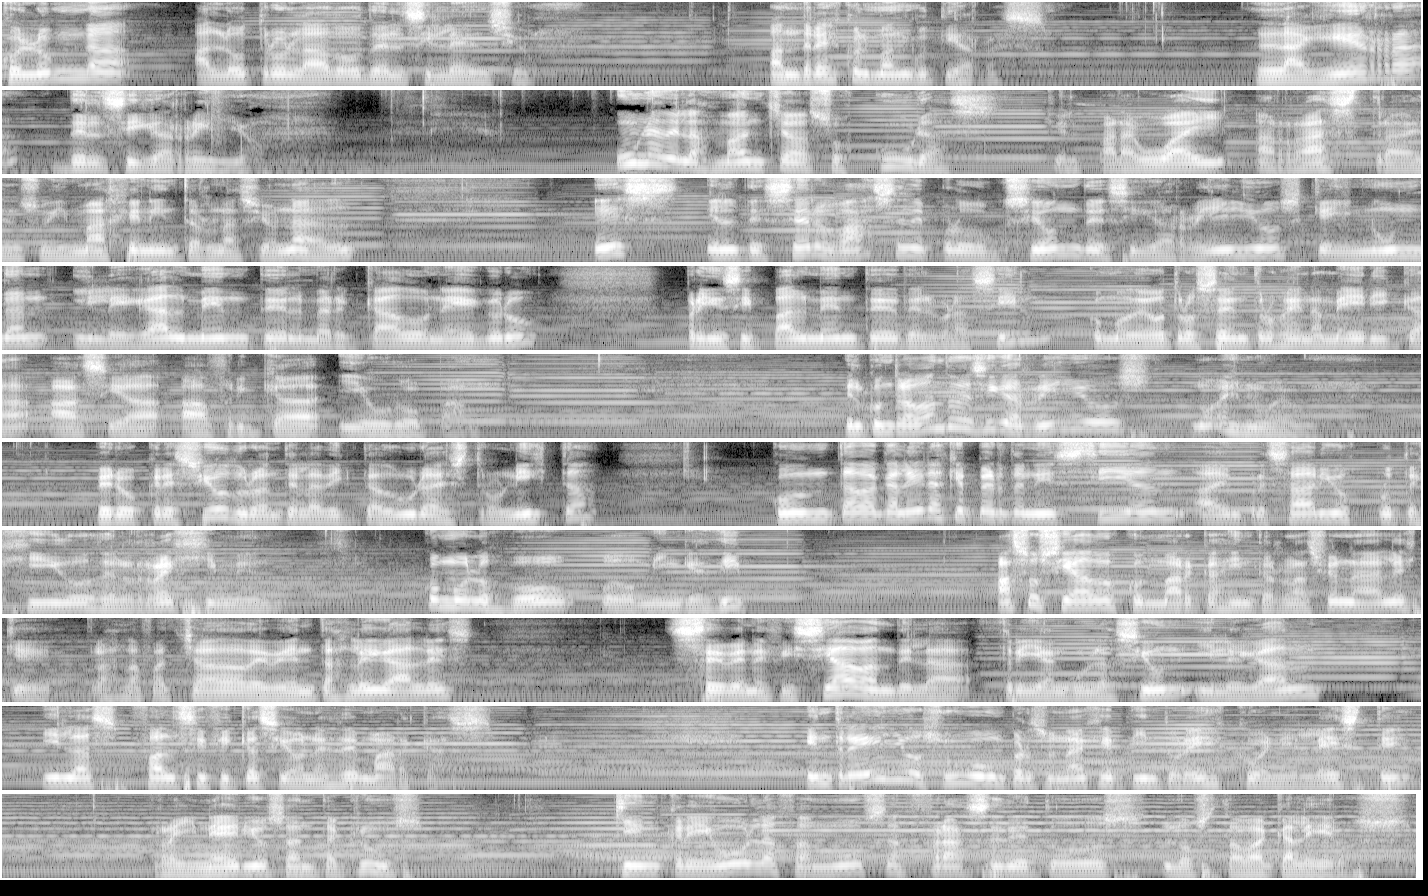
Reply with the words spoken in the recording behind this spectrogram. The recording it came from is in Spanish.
Columna al otro lado del silencio. Andrés Colmán Gutiérrez. La guerra del cigarrillo. Una de las manchas oscuras que el Paraguay arrastra en su imagen internacional es el de ser base de producción de cigarrillos que inundan ilegalmente el mercado negro principalmente del Brasil como de otros centros en América, Asia, África y Europa. El contrabando de cigarrillos no es nuevo, pero creció durante la dictadura estronista con tabacaleras que pertenecían a empresarios protegidos del régimen como los Bo o Domínguez Dip, asociados con marcas internacionales que, tras la fachada de ventas legales, se beneficiaban de la triangulación ilegal y las falsificaciones de marcas. Entre ellos hubo un personaje pintoresco en el este, Reinerio Santa Cruz, quien creó la famosa frase de todos los tabacaleros.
